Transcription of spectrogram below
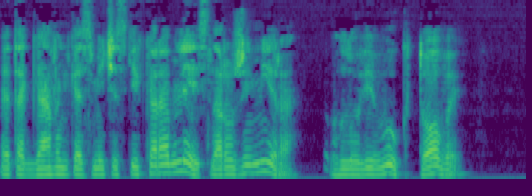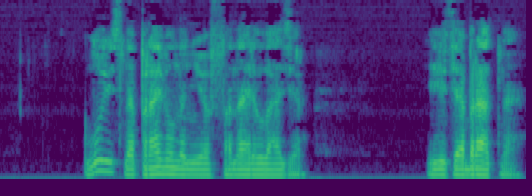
Это гавань космических кораблей снаружи мира. Лувиву, кто вы?» Луис направил на нее фонарь-лазер. «Идите обратно.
